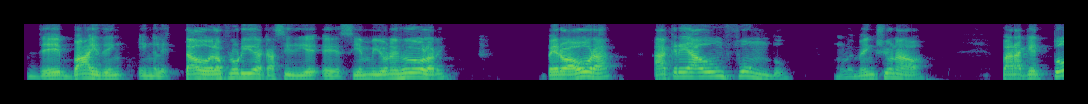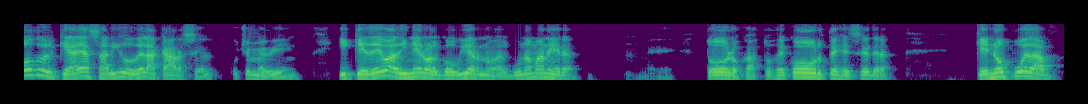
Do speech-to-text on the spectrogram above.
de Biden en el estado de la Florida, casi 100 eh, millones de dólares, pero ahora ha creado un fondo, como les mencionaba, para que todo el que haya salido de la cárcel, escúchenme bien, y que deba dinero al gobierno de alguna manera, eh, todos los gastos de cortes, etcétera, que no pueda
